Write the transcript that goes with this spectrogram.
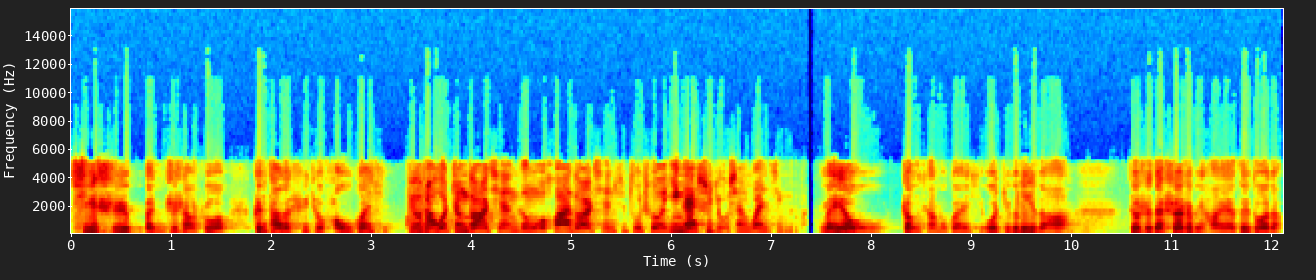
其实本质上说。跟他的需求毫无关系。比如说，我挣多少钱，跟我花多少钱去租车，应该是有相关性的吧？没有正向的关系。我举个例子啊，就是在奢侈品行业最多的。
